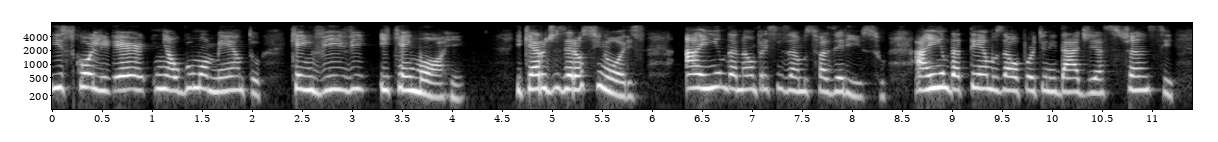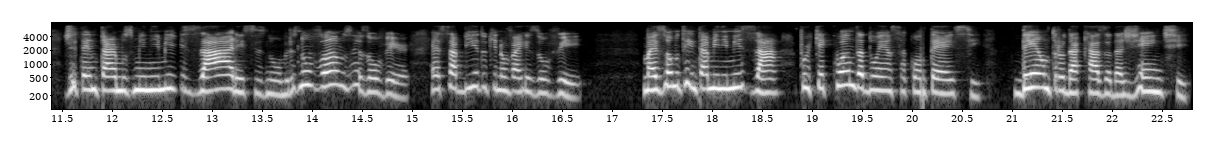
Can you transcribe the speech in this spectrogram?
escolher em algum momento quem vive e quem morre. E quero dizer aos senhores: ainda não precisamos fazer isso. Ainda temos a oportunidade e a chance de tentarmos minimizar esses números. Não vamos resolver, é sabido que não vai resolver. Mas vamos tentar minimizar, porque quando a doença acontece, dentro da casa da gente,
